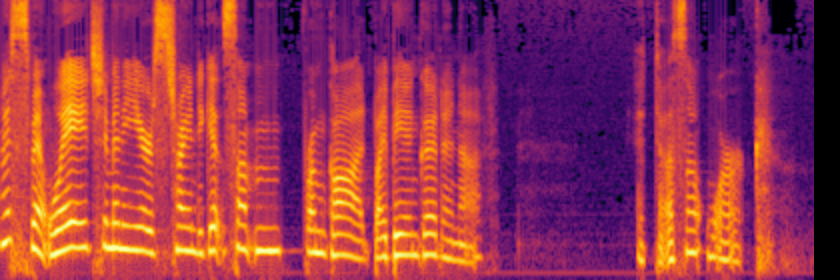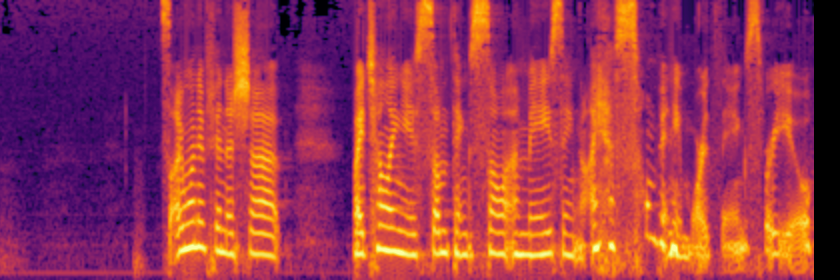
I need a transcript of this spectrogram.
I spent way too many years trying to get something from God by being good enough. It doesn't work. I want to finish up by telling you something so amazing. I have so many more things for you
